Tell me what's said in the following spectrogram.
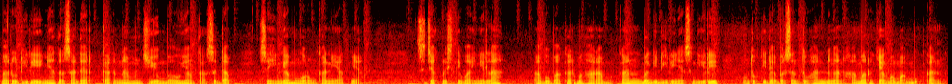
baru dirinya tersadar karena mencium bau yang tak sedap, sehingga mengurungkan niatnya. Sejak peristiwa inilah, Abu Bakar mengharamkan bagi dirinya sendiri untuk tidak bersentuhan dengan hamar yang memabukkan.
